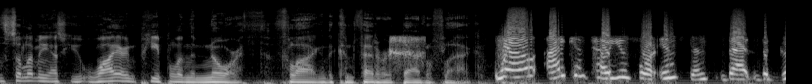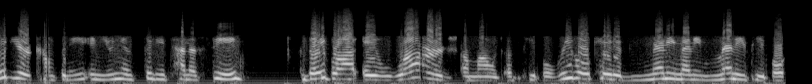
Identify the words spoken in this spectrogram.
so let me ask you, why aren't people in the North flying the Confederate battle flag? Well, I can tell you, for instance, that the Goodyear Company in Union City, Tennessee, they brought a large amount of people, relocated many, many, many people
